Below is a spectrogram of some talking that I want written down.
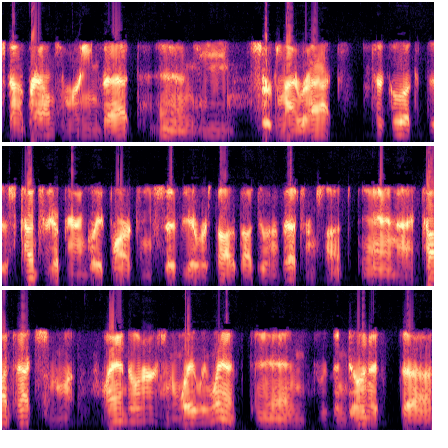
Scott Brown's a Marine vet, and he served in Iraq. Took a look at this country up here in Glade Park, and he said, "Have you ever thought about doing a veterans hunt?" And I contacted some landowners, and away we went. And we've been doing it uh,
